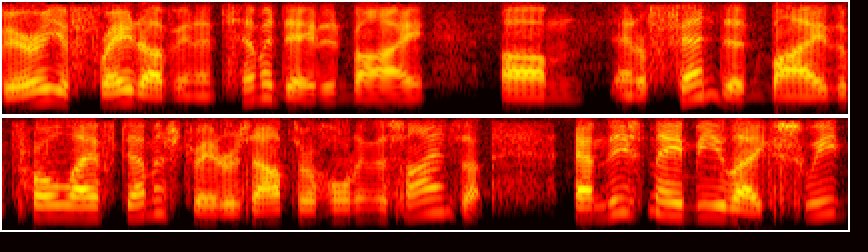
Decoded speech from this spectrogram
very afraid of and intimidated by um, and offended by the pro-life demonstrators out there holding the signs up. And these may be like sweet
